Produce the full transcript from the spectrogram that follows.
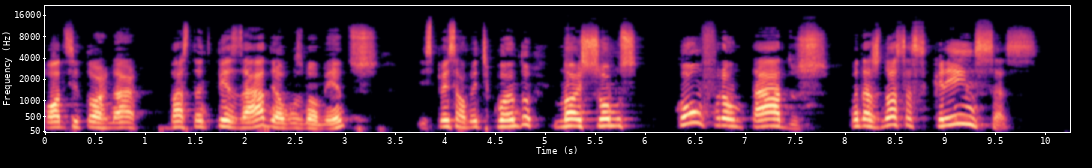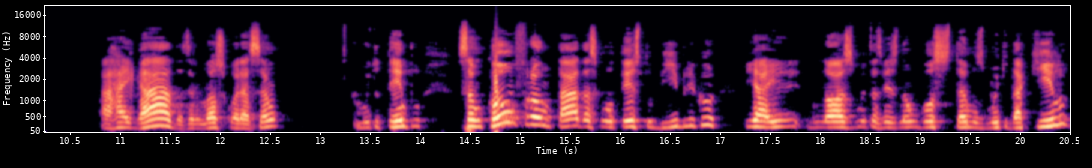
pode se tornar bastante pesado em alguns momentos, especialmente quando nós somos confrontados, quando as nossas crenças arraigadas no nosso coração, há muito tempo, são confrontadas com o texto bíblico e aí nós muitas vezes não gostamos muito daquilo,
